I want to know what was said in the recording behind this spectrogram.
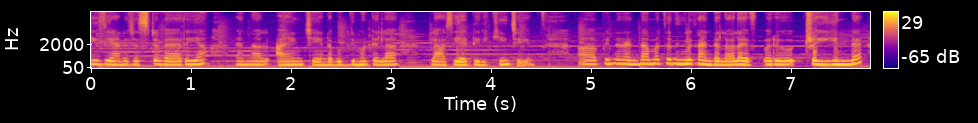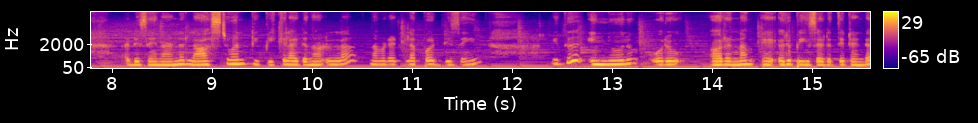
ഈസിയാണ് ജസ്റ്റ് വെയർ ചെയ്യുക എന്നാൽ അയൺ ചെയ്യേണ്ട ബുദ്ധിമുട്ടില്ല. ക്ലാസ്സി ആയിട്ട് ഇരിക്കുകയും ചെയ്യും. പിന്നെ രണ്ടാമത്തെ നിങ്ങൾ കണ്ടല്ലോ അല്ലേ? ഒരു ട്രീയിന്റെ ഡിസൈനാണ് ലാസ്റ്റ് വൺ ടിപ്പിക്കലായിട്ടുള്ള നമ്മുടെ ലെപ്പേർഡ് ഡിസൈൻ ഇത് ഇന്നൂനും ഒരു ഒരെണ്ണം ഒരു പീസ് എടുത്തിട്ടുണ്ട്.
